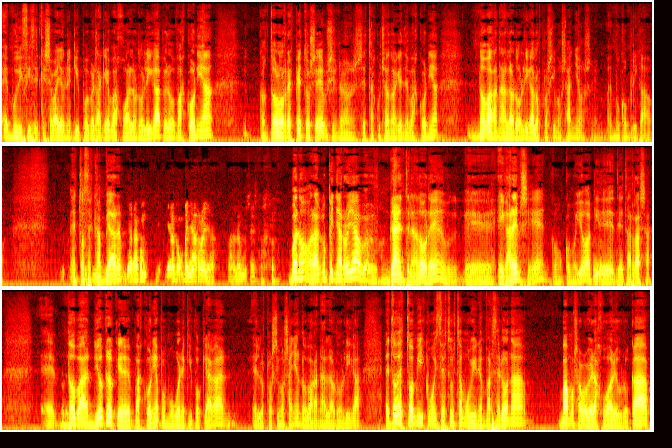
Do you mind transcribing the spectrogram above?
es muy difícil que se vaya a un equipo, es verdad que va a jugar la Euroliga, pero Vasconia, con todos los respetos, ¿eh? si no se está escuchando alguien de Vasconia, no va a ganar la Euroliga los próximos años, es muy complicado. Entonces cambiar. Y ahora, con, con Peñarroya, hablemos esto. Bueno, ahora con Peñarroya, un gran entrenador, ¿eh? eh egarense, ¿eh? Como, como yo, aquí de, de Tarrasa. Eh, no va, yo creo que Vasconia, por muy buen equipo que hagan, en los próximos años no va a ganar la Euroliga. Entonces, Tommy, como dices tú, está muy bien en Barcelona. Vamos a volver a jugar Eurocup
